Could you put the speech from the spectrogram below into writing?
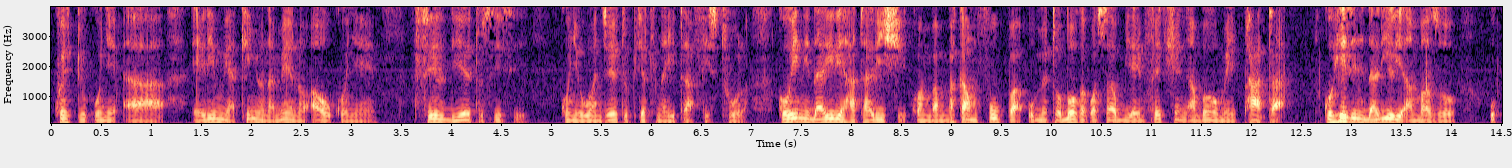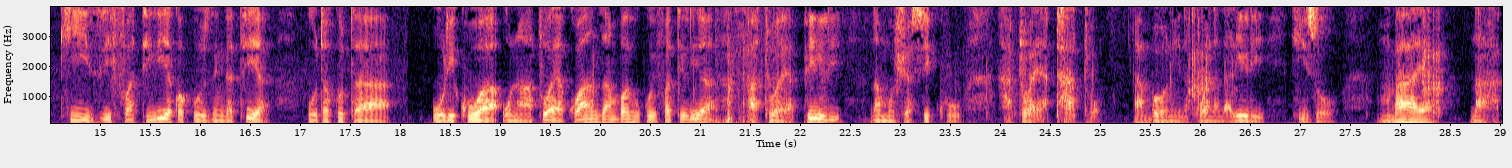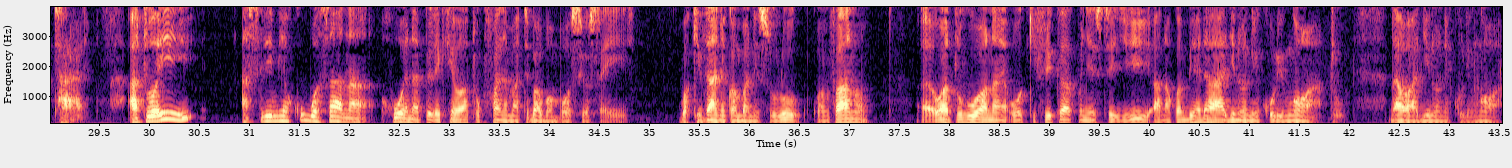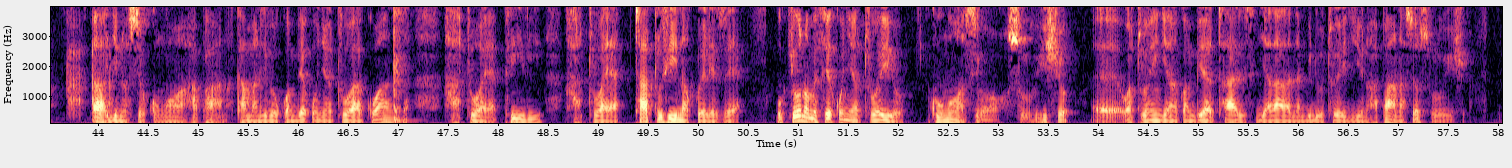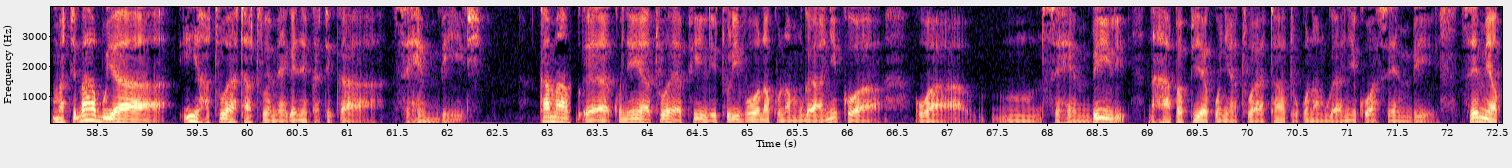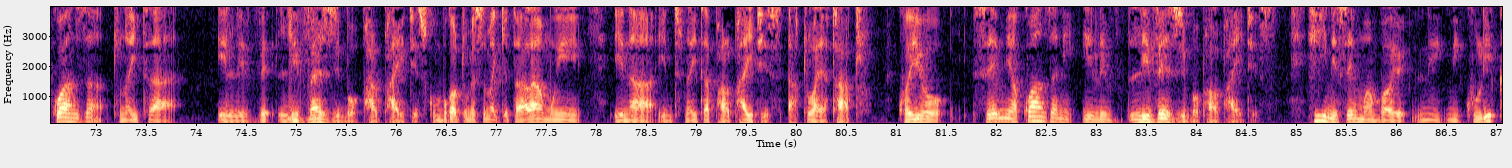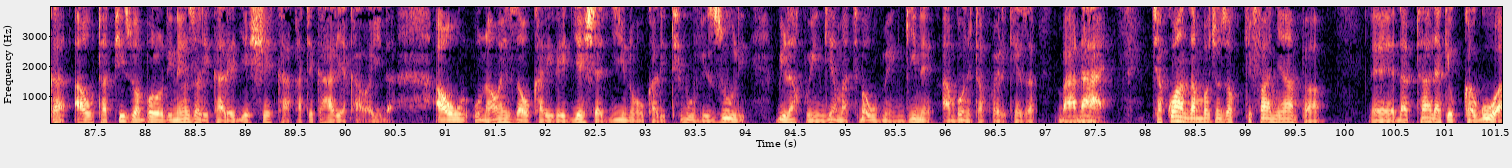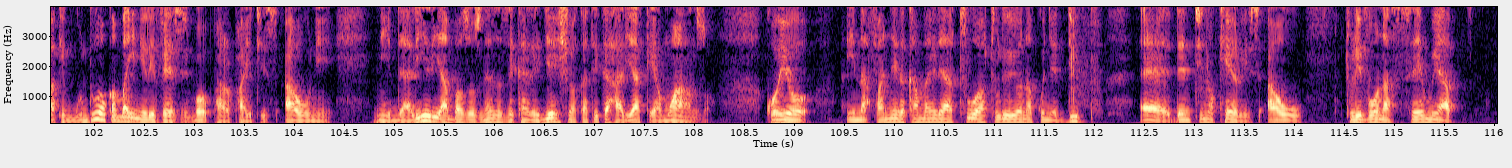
kwetu kwenye uh, elimu ya kinywa na meno au kwenye field yetu sisi kwenye uwanja wetu pia tunaita fistula. Kwao hii ni dalili hatarishi kwamba mpaka mfupa umetoboka kwa sababu ya infection ambayo umeipata. Kwa hizi ni dalili ambazo ukizifuatilia kwa kuzingatia utakuta ulikuwa una hatua ya kwanza ambayo hukuifuatilia hatua ya pili na mwisho wa siku hatua ya tatu ambayo inakuwa na dalili hizo mbaya na hatari. Hatua hii asilimia kubwa sana huwa inapelekea watu kufanya matibabu ambayo sio sahihi wakidhani kwamba ni suluhu. Kwa mfano uh, watu huwa wakifika kwenye stage hii anakwambia dawa ya jino ni kuling'oa tu. Dawa ya jino ni kuling'oa. Dawa jino sio kung'oa hapana. Kama nilivyokuambia kwenye hatua ya kwanza hatua ya pili hatua ya tatu hii nakuelezea ukiona umefika kwenye hatua hiyo kung'oa sio suluhisho. E, watu wengi anakwambia tayari sijalala inabidi utoe jino. Hapana sio suluhisho. Matibabu ya hii hatua ya tatu yameaganyia katika sehemu mbili kama eh, kwenye hii hatua ya pili tulivyoona kuna mgawanyiko wa wa mm, sehemu mbili na hapa pia kwenye hatua ya tatu kuna mgawanyiko wa sehemu mbili. Sehemu ya kwanza tunaita pulpitis kumbuka tumesema kitaalamu hii ina, in, tunaita palpitis hatua ya tatu. Kwa hiyo sehemu ya kwanza ni pulpitis hii ni sehemu ambayo ni, ni kulika au tatizo ambalo linaweza likarejesheka katika hali ya kawaida. Au unaweza ukalirejesha jino ukalitibu vizuri bila kuingia matibabu mengine ambayo nitakuelekeza baadaye. Cha kwanza ambacho naweza kukifanya hapa eh, daktari akikukagua akigundua kwamba hii ni pulpitis au ni ni dalili ambazo zinaweza zikarejeshwa katika hali yake ya mwanzo. Kwa hiyo inafanyika kama ile hatua tulioiona kwenye deep eh, au tulivyoona sehemu ya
